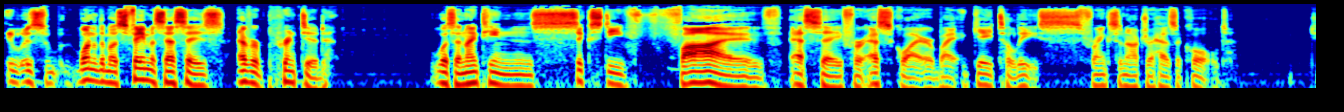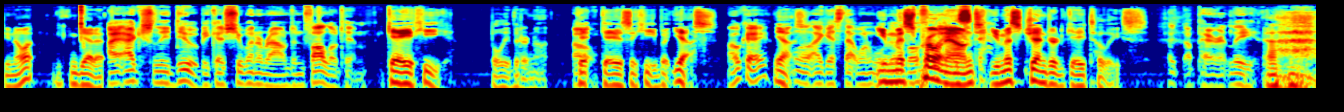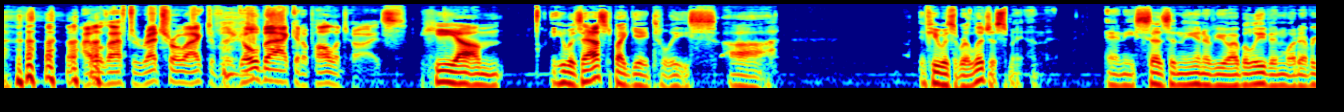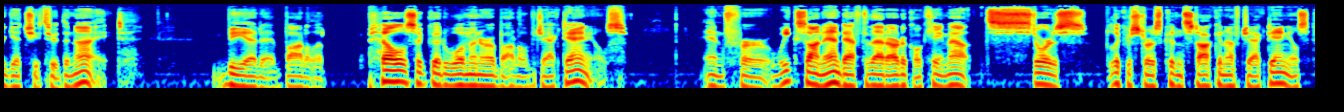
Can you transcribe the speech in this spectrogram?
It was one of the most famous essays ever printed. Was a 1965 essay for Esquire by Gay Talese. Frank Sinatra has a cold. Do you know it? You can get it. I actually do because she went around and followed him. Gay he, believe it or not. Gay, Oh. gay is a he, but yes, Okay. Yes. Well, I guess that one will you mispronounced. You misgendered Gay Talese. Apparently. I will have to retroactively go back and apologize. he um he was asked by Gay Talese uh, if he was a religious man, and he says in the interview, "I believe in whatever gets you through the night, be it a bottle of pills, a good woman, or a bottle of Jack Daniels." And for weeks on end after that article came out, stores, liquor stores couldn't stock enough Jack Daniels.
